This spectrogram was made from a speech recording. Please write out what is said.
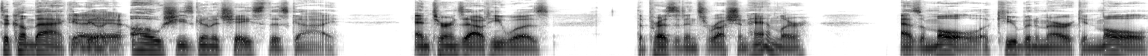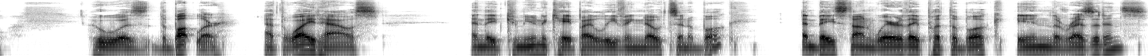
To come back and Yeah, be like, yeah. oh, she's going to chase this guy. And turns out he was the president's Russian handler as a mole, a Cuban American mole who was the butler at the White House. And they'd communicate by leaving notes in a book. And based on where they put the book in the residence,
